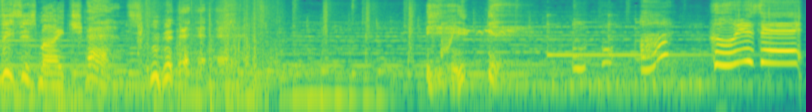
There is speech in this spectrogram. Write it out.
This is my chance. Huh? Who is it?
